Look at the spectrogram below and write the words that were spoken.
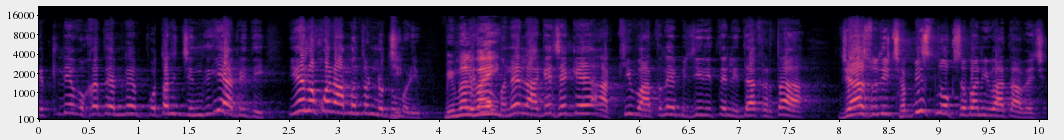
કેટલી વખત એમને પોતાની જિંદગી આપી હતી. એ લોકોને આમંત્રણ નહોતું મળ્યું. બિમલભાઈ. મને લાગે છે કે આખી વાતને બીજી રીતે લીધા કરતા જ્યાં સુધી છવ્વીસ લોકસભાની વાત આવે છે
